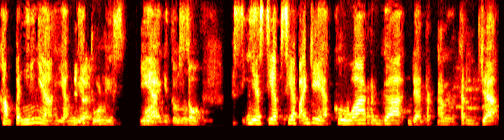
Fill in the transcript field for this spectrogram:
company-nya yang yeah. dia tulis. Iya gitu. So ya siap-siap aja ya keluarga dan rekan kerja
